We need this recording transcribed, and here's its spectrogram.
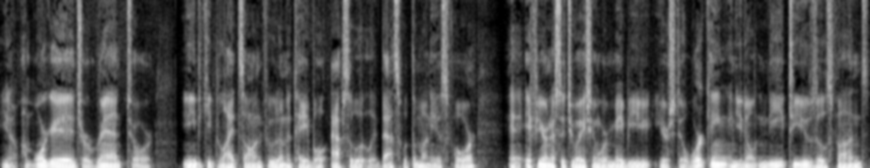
you know, a mortgage or rent, or you need to keep lights on, food on the table, absolutely, that's what the money is for. And if you're in a situation where maybe you're still working and you don't need to use those funds,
